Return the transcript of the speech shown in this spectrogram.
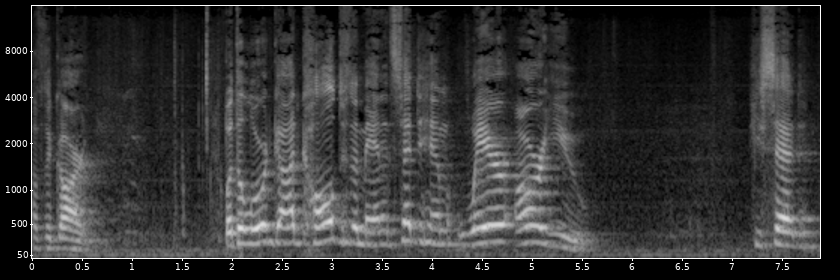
of the garden. But the Lord God called to the man and said to him, Where are you? He said,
